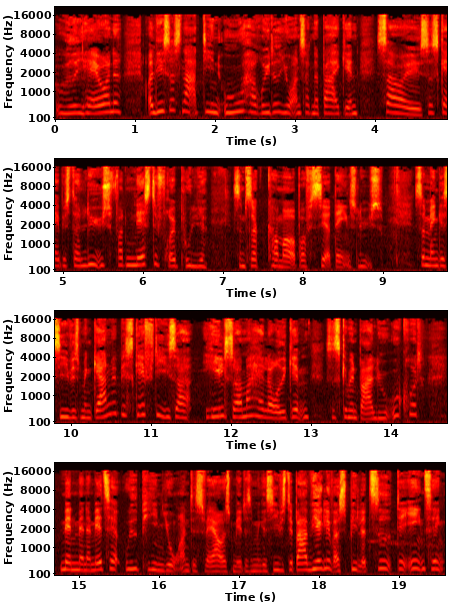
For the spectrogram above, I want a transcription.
ude i haverne. Og lige så snart de en uge har ryddet jorden, så den er bare igen, så, øh, så skabes der lys for den næste frøpulje, som så kommer op og ser dagens lys. Så man kan sige, hvis man gerne vil beskæftige sig hele sommerhalvåret igennem, så skal man bare lyve ukrudt, men man er med til at udpine jorden desværre også med det. Så man kan sige, hvis det bare virkelig var spild af tid, det er én ting,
